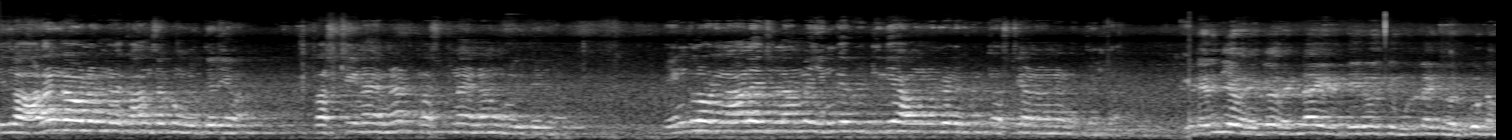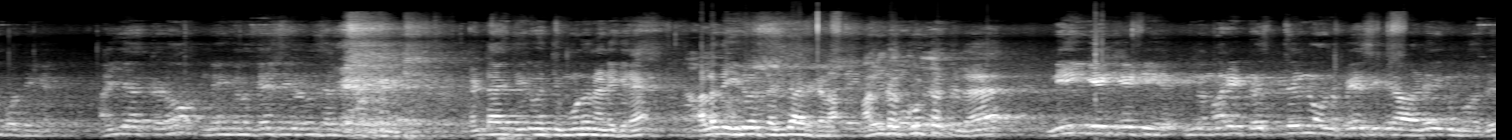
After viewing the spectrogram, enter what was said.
இதில் அறங்காவலங்கிற கான்செப்ட் உங்களுக்கு தெரியும். ட்ரஸ்டினா என்ன ட்ரஸ்ட்னா என்னன்னு உங்களுக்கு தெரியும். எங்களோட நாலேஜ் இல்லாமல் எங்கள் வீட்டுக்கே அவங்க வந்து எப்படி ட்ரஸ்டி ஆனாங்கன்னு எனக்கு தெரியல. தெரிஞ்ச வரைக்கும் ரெண்டாயிரத்தி இருபத்தி மூணுல இங்க ஒரு கூட்டம் போட்டீங்க. ஐயாக்களும் நீங்களும் தேசியர்களும் சேர்ந்து போட்டீங்க. ரெண்டாயிரத்தி இருபத்தி மூணு நினைக்கிறேன். அல்லது இருபத்தஞ்சா இருக்கலாம். அந்த கூட்டத்துல நீங்க கேட்டீங்க இந்த மாதிரி ட்ரஸ்ட்னு ஒண்ணு பேசிக்கிறாங்களேங்கும் போது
